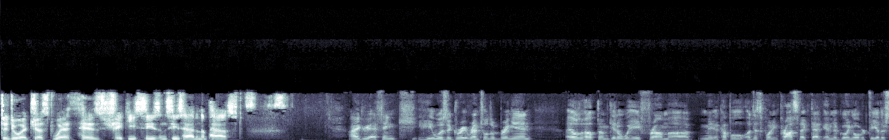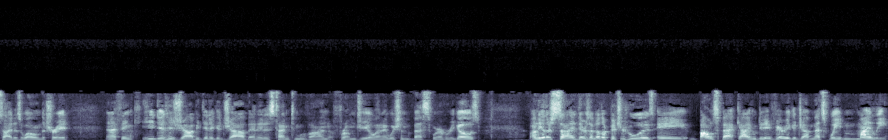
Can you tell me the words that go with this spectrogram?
to do it just with his shaky seasons he's had in the past. I agree. I think he was a great rental to bring in. I also helped them get away from uh, a couple a disappointing prospect that ended up going over to the other side as well in the trade. And I think he did his job. He did a good job, and it is time to move on from Gio. And I wish him the best wherever he goes. On the other side, there's another pitcher who is a bounce back guy who did a very good job, and that's Wade Miley.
